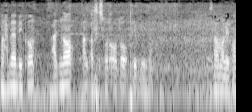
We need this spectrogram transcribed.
مرحبا بكم. عندنا الاكسسوار اوتو في بليده السلام عليكم.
